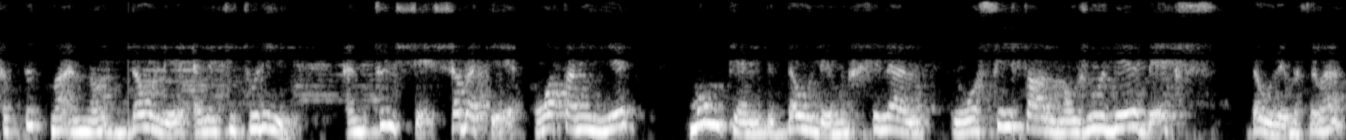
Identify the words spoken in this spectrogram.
خطتنا إنه الدولة التي تريد أن تنشئ شبكة وطنية ممكن للدولة من خلال الوسيطة الموجودة بإكس دولة مثلا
